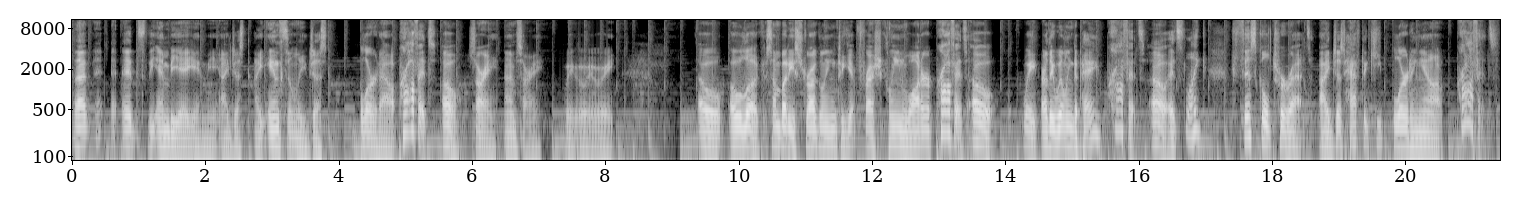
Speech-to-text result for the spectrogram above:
that it's the MBA in me. I just I instantly just blurt out profits. Oh, sorry. I'm sorry. Wait, wait, wait, wait. Oh, oh look, somebody's struggling to get fresh clean water. Profits. Oh, wait, are they willing to pay? Profits. Oh, it's like fiscal Tourette's. I just have to keep blurting out profits.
